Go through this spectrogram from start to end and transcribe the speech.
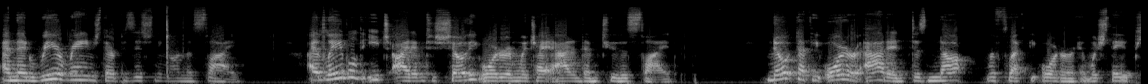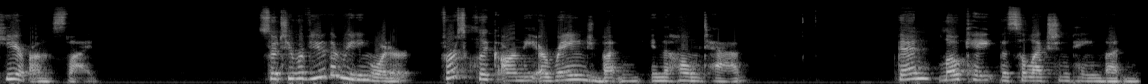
and then rearranged their positioning on the slide. I labeled each item to show the order in which I added them to the slide. Note that the order added does not reflect the order in which they appear on the slide. So to review the reading order, first click on the Arrange button in the Home tab, then locate the Selection pane button.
